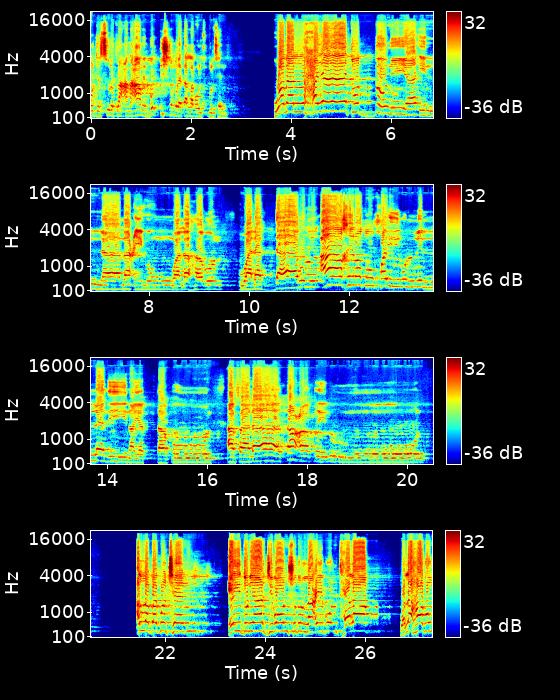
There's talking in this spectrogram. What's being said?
বলছেন সুরত আনআমে 32 নম্বর আয়াত আল্লাহ বলছেন, ওয়ামাল হায়াতুদ দুনিয়া ইল্লা লাইবুন ওয়া লাহাবুন আখিরাতু খায়রুল লিল্লাযীনা আফালা তাআকিলুন? আল্লাহ পাক বলছেন, এই দুনিয়ার জীবন শুধু লাইবুন, খেলা ওয়ালাহাবুন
